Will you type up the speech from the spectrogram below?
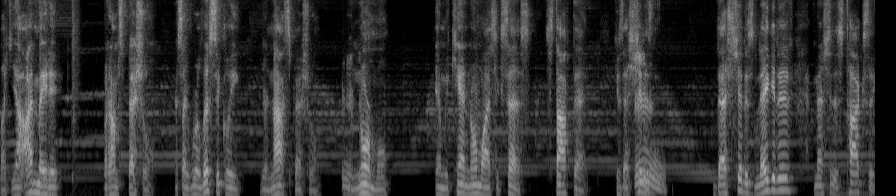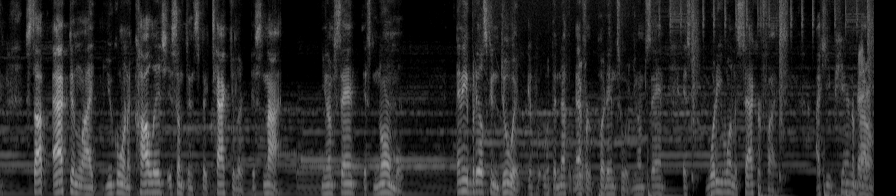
Like yeah i made it but i'm special. It's like realistically you're not special. You're Mhm. normal and we can't normalize success. Stop that because that shit is Mm. that shit is negative and that shit is toxic. Stop acting like you going to college is something spectacular. It's not. You know what i'm saying? It's normal anybody else can do it if with enough effort put into it you know what i'm saying it's what do you want to sacrifice i keep hearing Right. about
